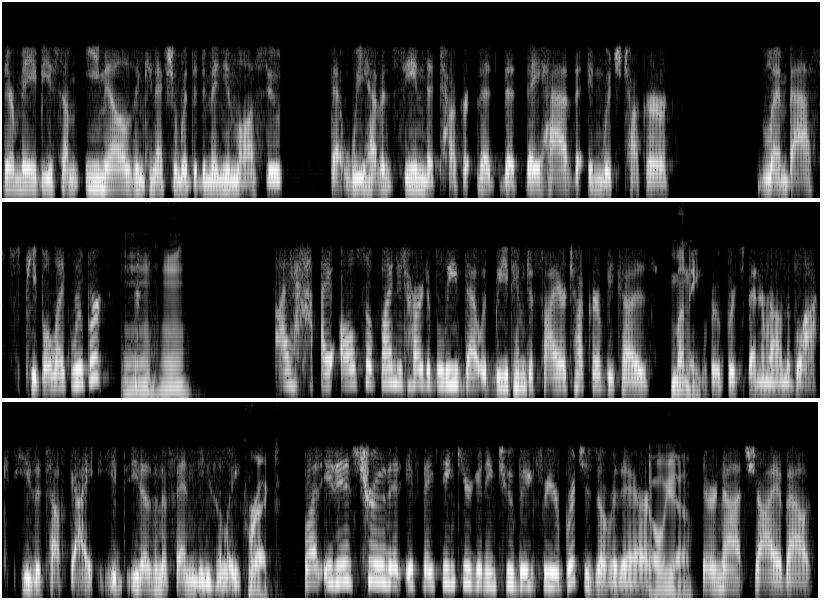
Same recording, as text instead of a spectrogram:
there may be some emails in connection with the Dominion lawsuit that we haven't seen that Tucker that that they have in which Tucker lambasts people like Rupert. Mm-hmm. I I also find it hard to believe that would lead him to fire Tucker because money. Rupert's been around the block. He's a tough guy. He he doesn't offend easily. Correct. But it is true that if they think you're getting too big for your britches over there, oh yeah, they're not shy about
